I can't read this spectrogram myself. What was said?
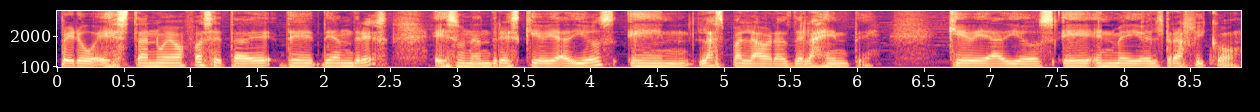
pero esta nueva faceta de, de- de Andrés es un Andrés que ve a Dios en las palabras de la gente, que ve a Dios eh, en medio del tráfico,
